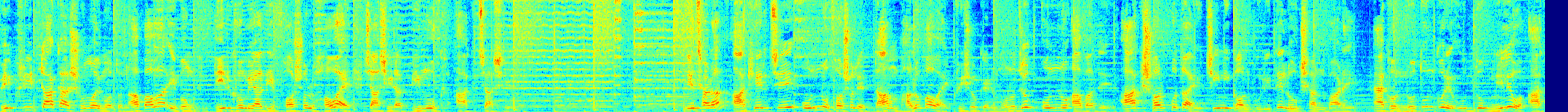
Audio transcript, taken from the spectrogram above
বিক্রির টাকা সময় মতো না পাওয়া এবং দীর্ঘমেয়াদী ফসল হওয়ায় চাষিরা বিমুখ আখ চাষে। এছাড়া আখের চেয়ে অন্য ফসলের দাম ভালো পাওয়ায় কৃষকের মনোযোগ অন্য আবাদে। আখ স্বল্পতায় চিনি কলগুলিতে লোকসান বাড়ে। এখন নতুন করে উদ্যোগ নিলেও আখ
